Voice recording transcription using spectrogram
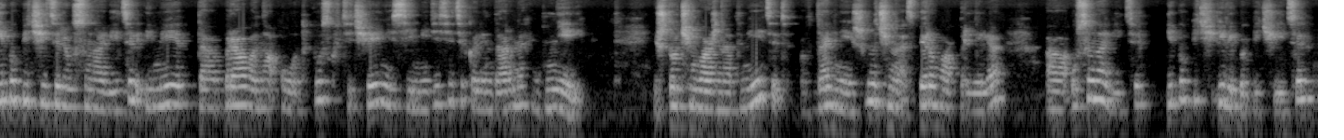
И попечитель и усыновитель имеет э, право на отпуск в течение 70 календарных дней. И что очень важно отметить, в дальнейшем, начиная с 1 апреля, э, усыновитель и попеч... или попечитель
